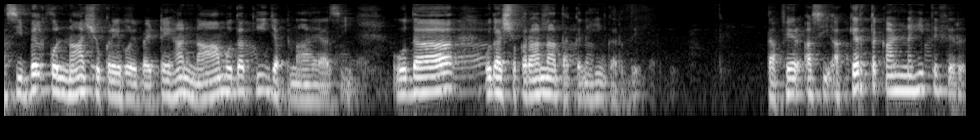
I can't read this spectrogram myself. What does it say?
ਅਸੀਂ ਬਿਲਕੁਲ ਨਾ ਸ਼ੁਕਰੇ ਹੋਏ ਬੈਠੇ ਹਾਂ, ਨਾਮ ਉਹਦਾ ਕੀ ਜਪਣਾ ਆਇਆ ਸੀ ਉਹਦਾ ਉਹਦਾ ਸ਼ੁਕਰਾਨਾ ਤੱਕ ਨਹੀਂ ਕਰਦੇ। ਤਾਂ ਫਿਰ ਅਸੀਂ ਅਕਿਰਤ ਕਣ ਨਹੀਂ ਤੇ ਫਿਰ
